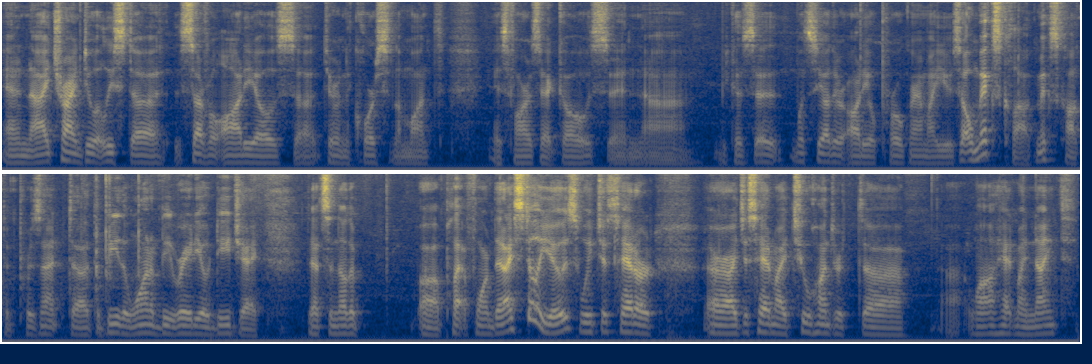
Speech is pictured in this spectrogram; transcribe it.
and I try and do at least uh, several audios uh, during the course of the month, as far as that goes. And uh, because uh, what's the other audio program I use? Oh, Mixcloud, Mixcloud to present uh, to be the wannabe radio DJ. That's another uh, platform that I still use. We just had our, or I just had my 200th. well, I had my ninth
